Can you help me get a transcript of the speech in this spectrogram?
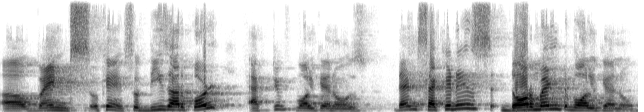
uh, vents okay? So these are called active volcanoes. Then second is dormant volcano.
